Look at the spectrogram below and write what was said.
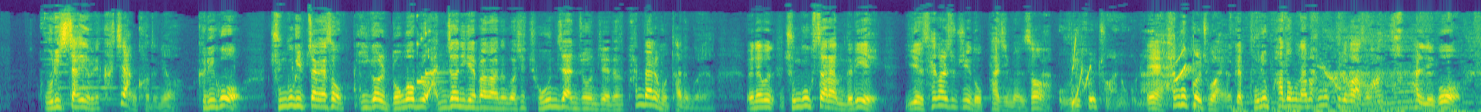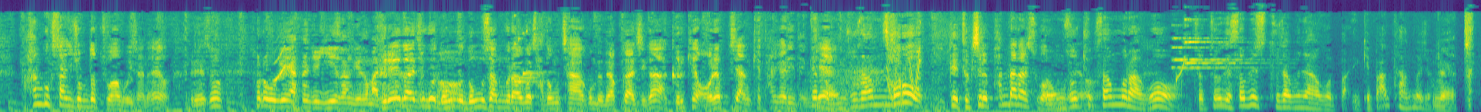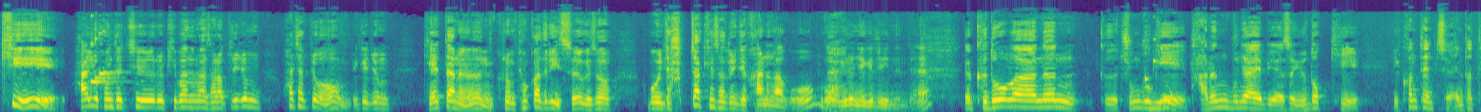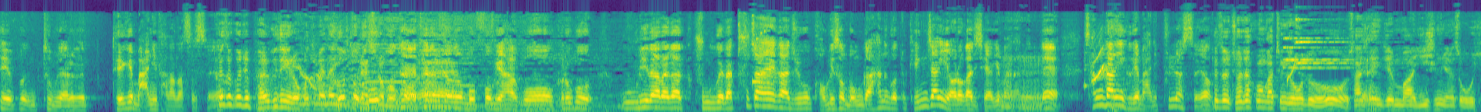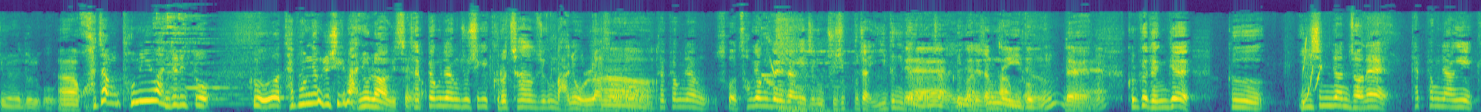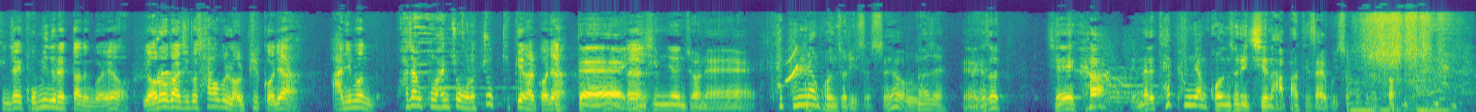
우리 시장이 그렇게 크지 않거든요. 그리고 중국 입장에서 이걸 농업을 완전히 개방하는 것이 좋은지 안 좋은지에 대해서 판단을 못 하는 거예요. 왜냐면 중국 사람들이 이게 생활 수준이 높아지면서 우리 걸 좋아하는구나. 예, 한국 걸 좋아해요. 그러니까 분유 파동 나면 한국 분유가 와서 확, 확 팔리고 한국산이 좀 더 좋아 보이잖아요. 그래서 서로 거기에 약간 좀 이해관계가 맞아. 그래가지고 농, 농수산물하고 자동차하고 몇 가지가 그렇게 어렵지 않게 타결이 된게 그러니까 농수산물- 서로 이렇게 득실을 판단할 수가 없는 거예요. 농수축산물하고 저쪽에 서비스 투자 분야하고 빠- 이렇게 빠트한 거죠. 네. 특히 한류 콘텐츠를 기반으로 한 사람들이 좀 활짝 좀 이렇게 좀 개했다는 그런 평가들이 있어요. 그래서 뭐 이제 합작해서도 이제 가능하고 뭐 네. 이런 얘기들이 있는데. 그러니까 그동안은 그 중국이 다른 분야에 비해서 유독히 이 컨텐츠, 엔터테인먼트 분야를 되게 많이 닫아놨었어요. 그래서 그저 별그대 이런 것도 맨날 인터넷으로 못, 보고. 네, 예. 못 보게 하고 그리고 우리나라가 중국에다 투자해가지고 거기서 뭔가 하는 것도 굉장히 여러 가지 제약이 많았는데 상당히 그게 많이 풀렸어요. 그래서 저작권 같은 경우도 사실 네. 이제 뭐 20년에서 50년을 늘고 어, 화장품이 완전히 또 그 태평양 주식이 많이 올라가고 있어요. 태평양 주식이 그렇지 않아도 지금 많이 올라서 태평양 서- 서경대 회장이 지금 주식 부자 2등이 네, 되었잖아요. 그게 이건 회장 국내 다음으로. 2등. 네. 네. 그렇게 된 게 그 20년 전에 태평양이 굉장히 고민을 했다는 거예요. 여러 가지로 사업을 넓힐 거냐, 아니면 화장품 한쪽으로 쭉 깊게 갈 거냐. 그때 네. 20년 전에 태평양 건설이 있었어요. 맞아요. 예, 그래서 제가 옛날에 태평양 건설이 지은 아파트에 살고 있었거든요.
